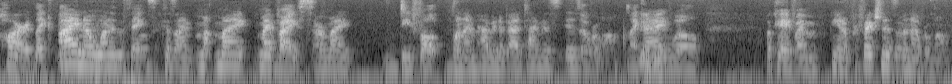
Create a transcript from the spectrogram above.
hard. Like i know one of the things because i'm my, my my vice or my default when i'm having a bad time is is overwhelm. Like i Mhm. will okay if i'm you know perfectionism and overwhelm.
